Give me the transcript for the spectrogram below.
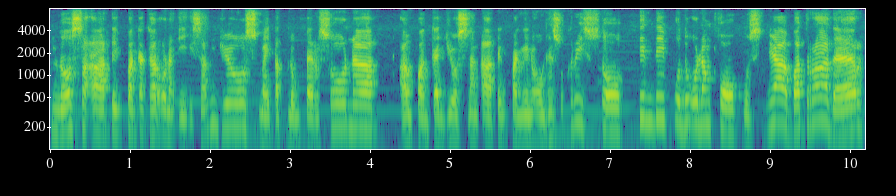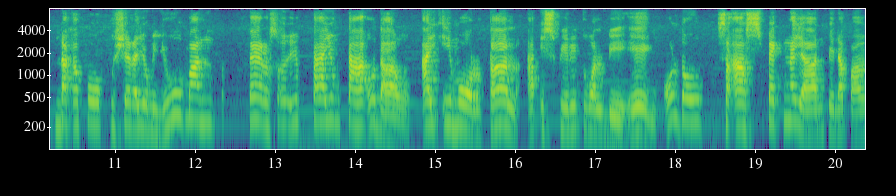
no sa ating pagkakaroon ng iisang Diyos, may tatlong persona, ang pagka-Diyos ng ating Panginoong Heso Kristo, hindi po doon ang focus niya, but rather, nakapokus siya na yung human Pero so, yung tayong tao daw ay immortal at spiritual being. Although sa aspect na yan, pinapa,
